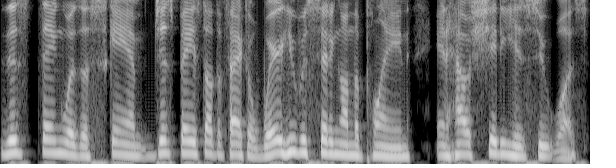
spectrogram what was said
This thing was a scam just based off the fact of where he was sitting on the plane and how shitty his suit was.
